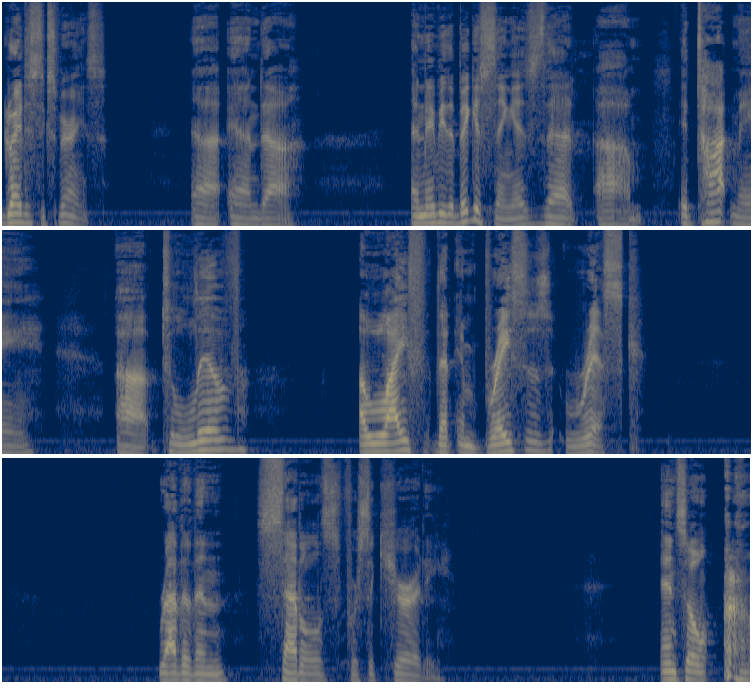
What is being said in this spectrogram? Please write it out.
Greatest experience. Uh, and, uh, and maybe the biggest thing is that um, it taught me uh, to live a life that embraces risk rather than settles for security. And so,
